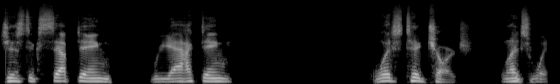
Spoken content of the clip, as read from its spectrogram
just accepting, reacting. Let's take charge. Let's win.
